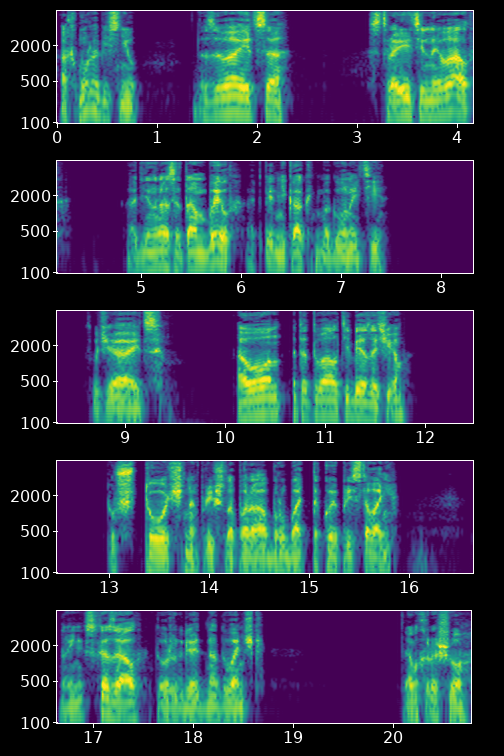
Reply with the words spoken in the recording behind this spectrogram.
а хмуро объяснил. «Называется строительный вал. Один раз и там был, а теперь никак не могу найти. Случается. А он, этот вал, тебе зачем?» Тут ж точно пришла пора обрубать такое приставание. Но Иник сказал, тоже глядя на дуванчики. Там хорошо.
